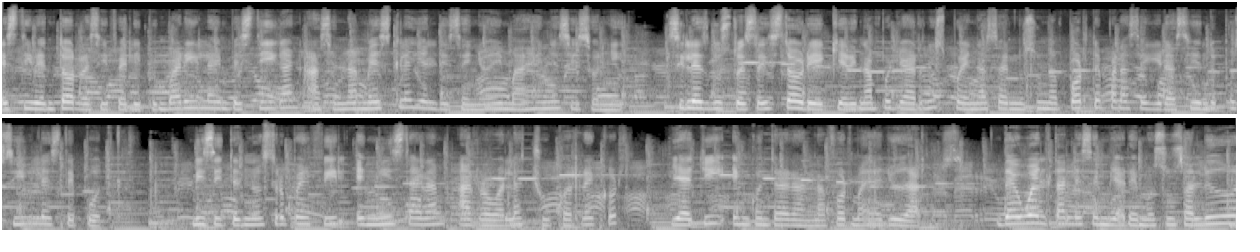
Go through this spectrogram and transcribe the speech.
Steven Torres y Felipe Umbarila investigan, hacen la mezcla y el diseño de imágenes y sonido. Si les gustó esta historia y quieren apoyarnos, pueden hacernos un aporte para seguir haciendo posible este podcast. Visiten nuestro perfil en Instagram arroba la Records y allí encontrarán la forma de ayudarnos. De vuelta les enviaremos un saludo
